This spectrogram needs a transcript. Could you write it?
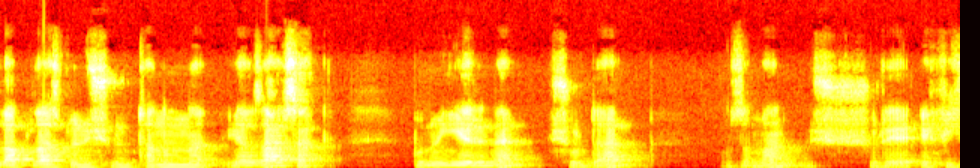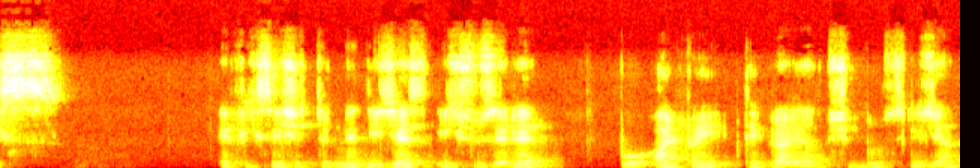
Laplace dönüşümünün tanımını yazarsak bunun yerine şurada o zaman şuraya fx fx eşittir ne diyeceğiz? x üzeri bu alfayı tekrar yazmışım. Bunu sileceğim.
